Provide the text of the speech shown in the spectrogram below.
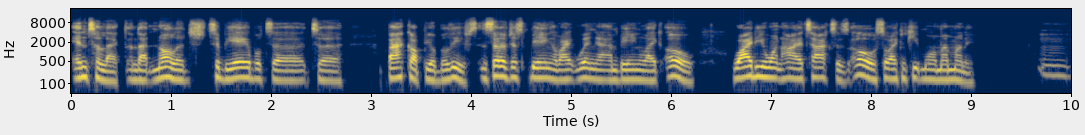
intellect and that knowledge to be able to to back up your beliefs instead of just being a right winger and being like, oh, why do you want higher taxes? Oh, so I can keep more of my money. Mm.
